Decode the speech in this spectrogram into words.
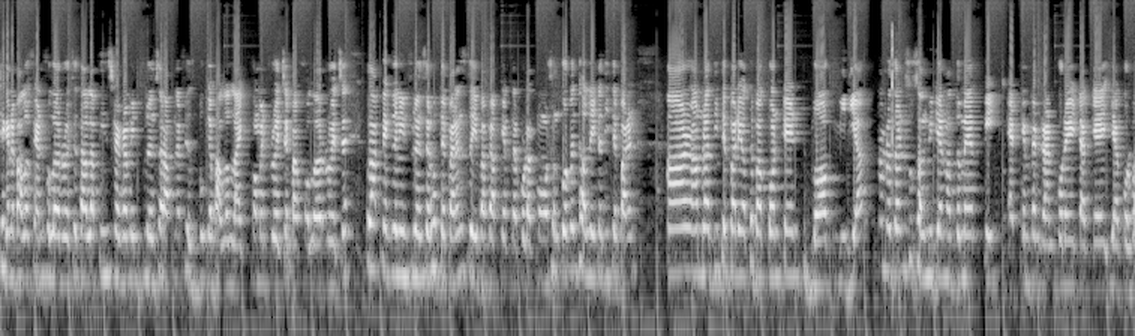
সেখানে ভালো ফ্যান ফলোয়ার রয়েছে, তাহলে আপনি ইনস্টাগ্রাম ইনফ্লুয়েন্সার আপনার ফেসবুকে ভালো লাইক কমেন্ট রয়েছে বা ফলোয়ার রয়েছে। তো আপনি একজন ইনফ্লুয়েন্সার হতে পারেন, তো এইভাবে আপনি আপনার প্রোডাক্ট প্রমোশন করবেন, তাহলে এটা দিতে পারেন। আর আমরা দিতে পারি অথবা কন্টেন্ট ব্লগ মিডিয়া আমরা ধরেন সোশ্যাল মিডিয়ার মাধ্যমে পেইড অ্যাড ক্যাম্পেইন রান করে এটাকে ইয়া করব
